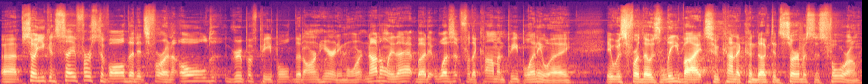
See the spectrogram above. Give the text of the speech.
Uh, so you can say, first of all, that it's for an old group of people that aren't here anymore. Not only that, but it wasn't for the common people anyway. It was for those Levites who kind of conducted services for them.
